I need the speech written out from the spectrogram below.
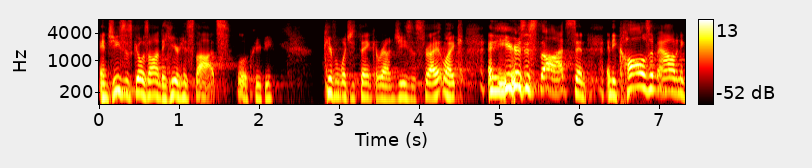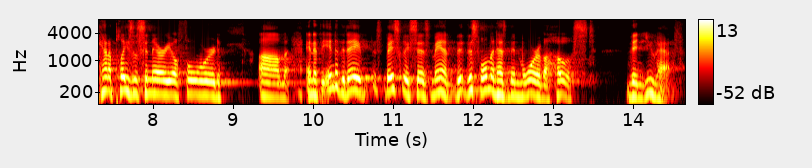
And Jesus goes on to hear his thoughts. A little creepy. Careful what you think around Jesus, right? Like, and he hears his thoughts and, and he calls him out and he kind of plays the scenario forward. Um, and at the end of the day, basically says, Man, th- this woman has been more of a host than you have.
